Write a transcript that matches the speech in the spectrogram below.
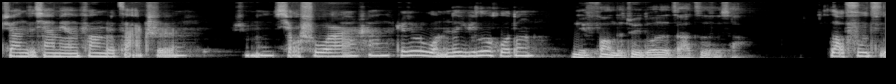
卷子下面放着杂志，什么小说啊啥的，这就是我们的娱乐活动。你放的最多的杂志是啥？老夫子。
